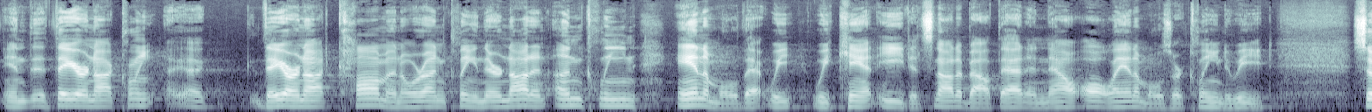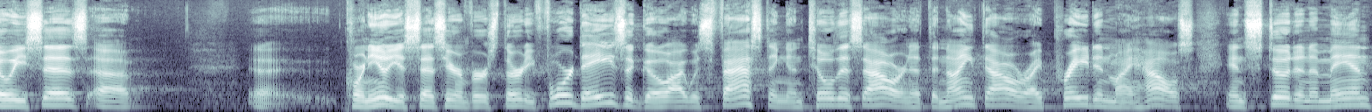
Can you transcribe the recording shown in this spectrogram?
and that they are not clean. Uh, they are not common or unclean. They're not an unclean animal that we, we can't eat. It's not about that, and now all animals are clean to eat. So he says, uh, uh, Cornelius says here in verse 30 Four days ago I was fasting until this hour, and at the ninth hour I prayed in my house and stood, and a man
